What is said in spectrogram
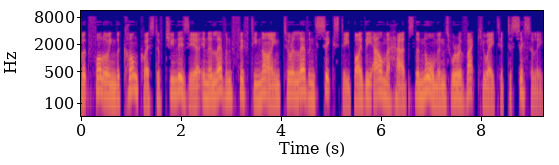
but following the conquest of Tunisia in 1159 to 1160 by the Almohads the Normans were evacuated to Sicily.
